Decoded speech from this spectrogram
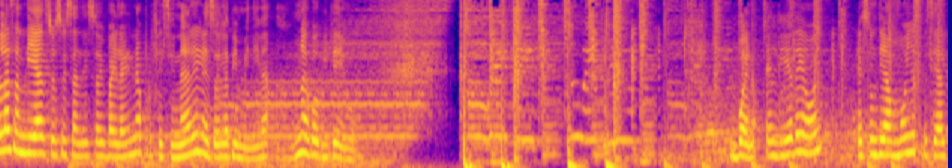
Hola Sandías, yo soy Sandy, soy bailarina profesional y les doy la bienvenida a un nuevo video. Bueno, el día de hoy es un día muy especial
